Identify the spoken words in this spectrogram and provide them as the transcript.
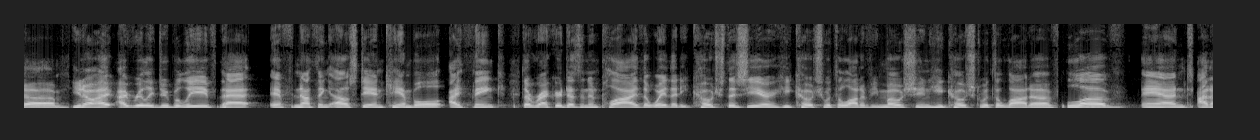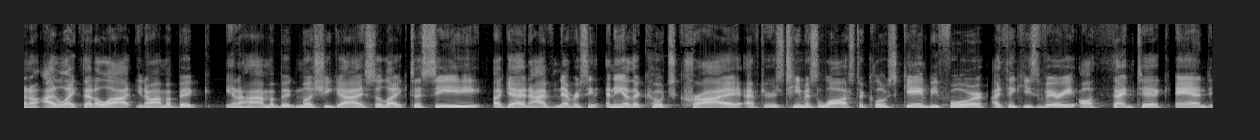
um, you know I, I really do believe that if nothing else dan campbell i think the record doesn't imply the way that he coached this year. He coached with a lot of emotion. He coached with a lot of love. And i don't know i like that a lot. You know i'm a big you know i'm a big mushy guy so like to see again i've never seen any other coach cry after his team has lost a close game before i think he's very authentic and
